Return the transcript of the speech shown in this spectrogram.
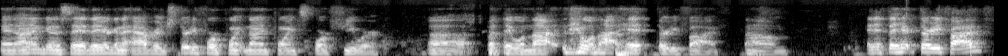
and I am going to say they are going to average 34.9 points or fewer, uh, but they will not they will not hit 35. Um, and if they hit 35,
